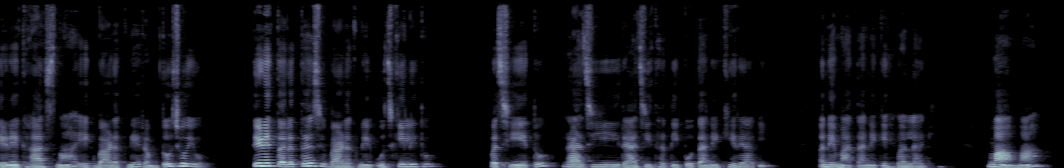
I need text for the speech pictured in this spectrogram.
તેણે ઘાસમાં એક બાળકને રમતો જોયો. તેણે તરત જ બાળકને ઉચકી લીધો. પછી એ તો રાજી રાજી થતી પોતાને ઘેરે આવી અને માતાને કહેવા લાગી, મા મા,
